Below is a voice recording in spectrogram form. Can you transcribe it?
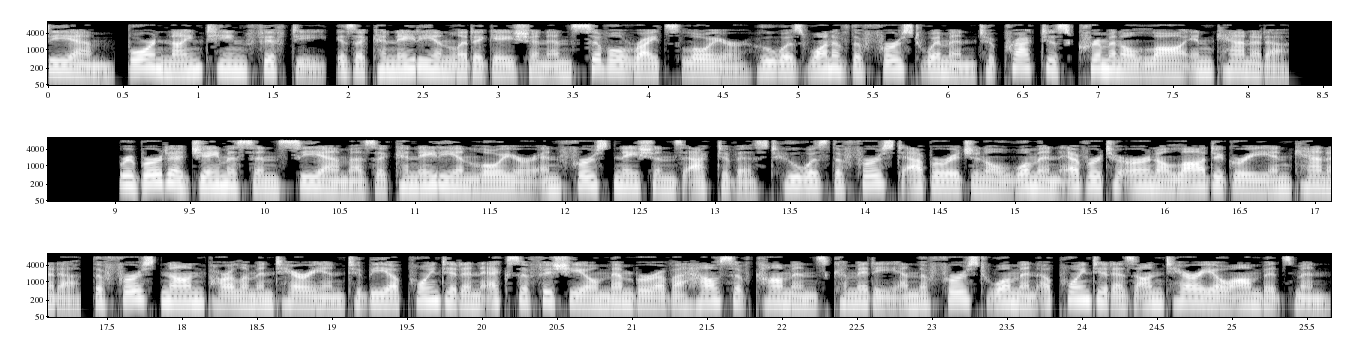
CM born 1950, is a Canadian litigation and civil rights lawyer who was one of the first women to practice criminal law in Canada. Roberta Jamieson CM is a Canadian lawyer and First Nations activist who was the first Aboriginal woman ever to earn a law degree in Canada, the first non-parliamentarian to be appointed an ex officio member of a House of Commons committee and the first woman appointed as Ontario Ombudsman.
